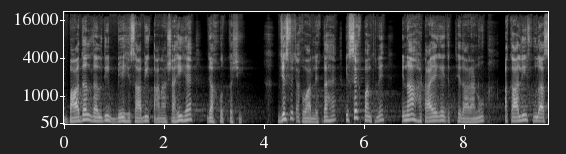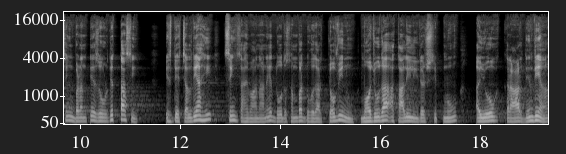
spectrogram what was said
ਬਾਦਲ ਦਲ ਦੀ ਬੇਹਿਸਾਬੀ ਤਾਨਾਸ਼ਾਹੀ ਹੈ ਜਾਂ ਖੁਦਕਸ਼ੀ ਜਿਸ ਵਿੱਚ ਅਖਬਾਰ ਲਿਖਦਾ ਹੈ ਕਿ ਸਿੱਖ ਪੰਥ ਨੇ ਇਨ੍ਹਾਂ ਹਟਾਏ ਗਏ ਜਥੇਦਾਰਾਂ ਨੂੰ ਅਕਾਲੀ ਫੂਲਾ ਸਿੰਘ ਬਣਨ ਤੇ ਜ਼ੋਰ ਦਿੱਤਾ ਸੀ ਇਸ ਦੇ ਚਲਦਿਆਂ ਹੀ ਸਿੰਘ ਸਾਹਿਬਾਨਾਂ ਨੇ 2 ਦਸੰਬਰ 2024 ਨੂੰ ਮੌਜੂਦਾ ਅਕਾਲੀ ਲੀਡਰਸ਼ਿਪ ਨੂੰ ਅਯੋਗ ਕਰਾਰ ਦਿੰਦਿਆਂ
